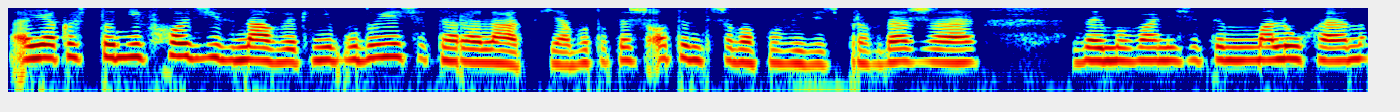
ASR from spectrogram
jakoś to nie wchodzi w nawyk, nie buduje się ta relacja, bo to też o tym trzeba powiedzieć, prawda, że zajmowanie się tym maluchem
